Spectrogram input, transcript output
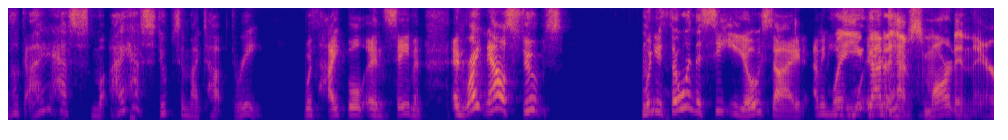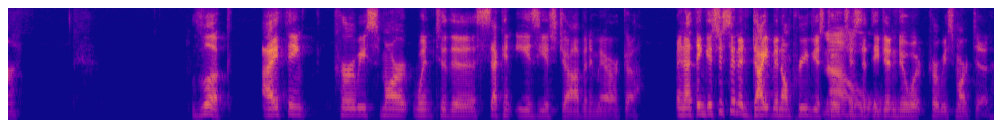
Look, I have Sm- I have Stoops in my top three with Heupel and Saban, and right now Stoops. When you throw in the CEO side, I mean, wait—you got to have Smart in there. look, I think Kirby Smart went to the second easiest job in America. And I think it's just an indictment on previous coaches that they didn't do what Kirby Smart did.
